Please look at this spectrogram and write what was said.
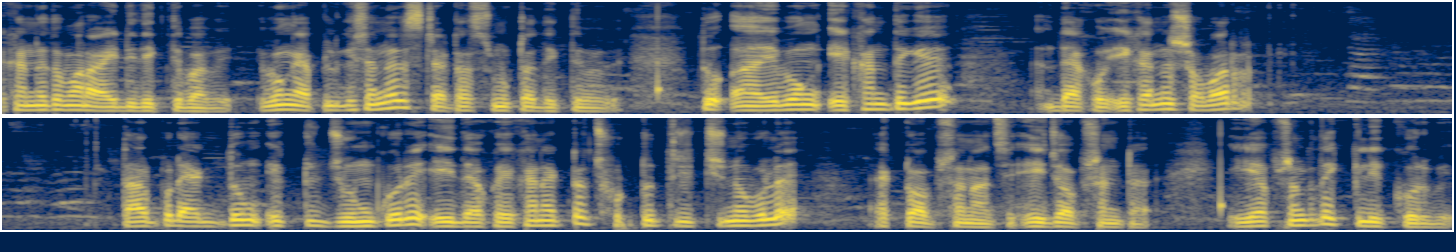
এখানে তোমার আইডি দেখতে পাবে এবং অ্যাপ্লিকেশানের স্ট্যাটাস নোটটা দেখতে পাবে। তো এবং এখান থেকে দেখো, এখানে সবার তারপর একদম একটু জুম করে এই দেখো, এখানে একটা ছোট্ট তীরচিহ্ন বলে একটা অপশান আছে, এই যে অপশানটা এই অপশানটাতে ক্লিক করবে।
